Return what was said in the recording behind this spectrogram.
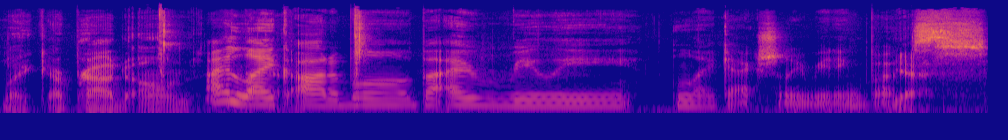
like are proud to own. i like audible but i really like actually reading books Yes,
